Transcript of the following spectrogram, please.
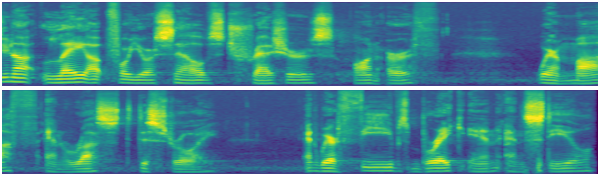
Do not lay up for yourselves treasures on earth where moth and rust destroy and where thieves break in and steal,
